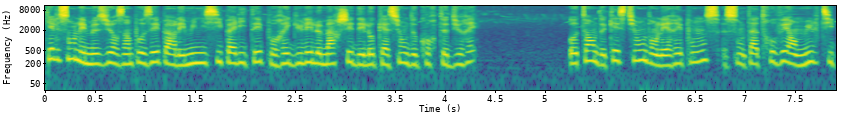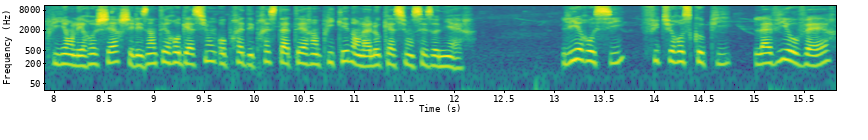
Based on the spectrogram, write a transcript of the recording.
Quelles sont les mesures imposées par les municipalités pour réguler le marché des locations de courte durée? Autant de questions dont les réponses sont à trouver en multipliant les recherches et les interrogations auprès des prestataires impliqués dans la location saisonnière. Lire aussi, Futuroscopie, La vie au vert,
